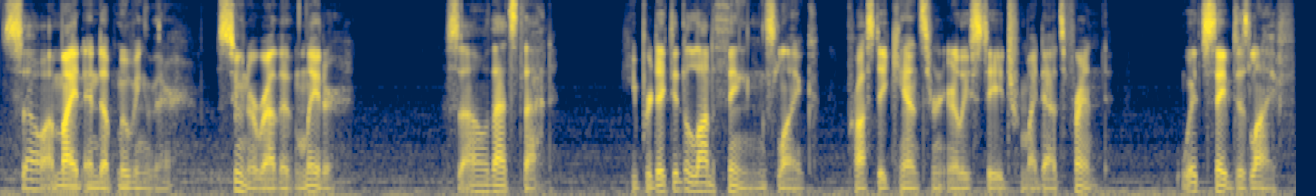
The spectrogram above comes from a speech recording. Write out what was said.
So I might end up moving there sooner rather than later. So that's that. He predicted a lot of things like prostate cancer in early stage from my dad's friend, which saved his life,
